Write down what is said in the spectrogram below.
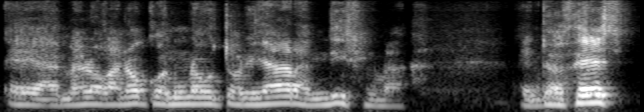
Eh, además lo ganó con una autoridad grandísima. Entonces,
